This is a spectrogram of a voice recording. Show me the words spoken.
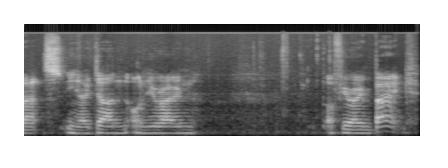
that's you know done on your own off your own back.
